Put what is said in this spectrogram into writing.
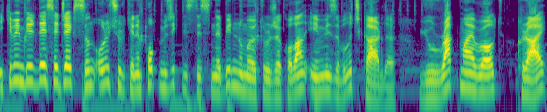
2001'de ise Jackson 13 ülkenin pop müzik listesinde bir numara oturacak olan Invisible'ı çıkardı. You Rock My World, Cry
